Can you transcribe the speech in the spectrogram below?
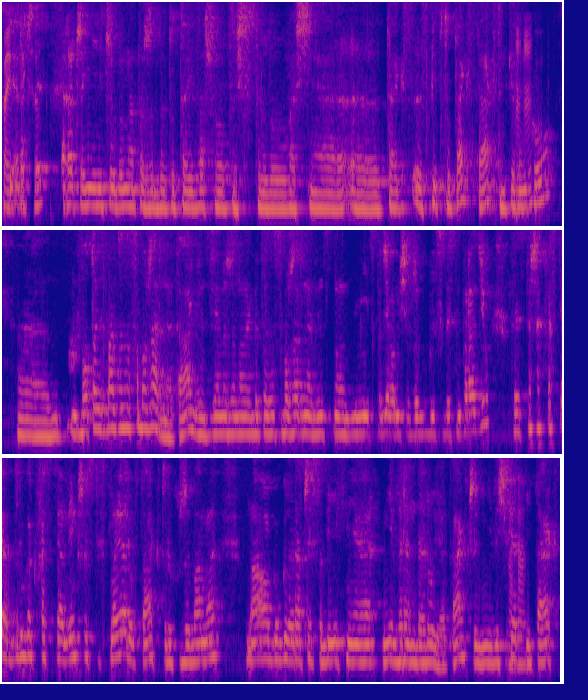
science fiction? Raczej, raczej nie liczyłbym na to, żeby tutaj zaszło coś w stylu właśnie e, tekst, speech to text, tak, w tym kierunku, e, bo to jest bardzo zasobożerne, tak, więc wiemy, że no jakby to jest zasobożerne, więc no nie spodziewam się, że Google sobie z tym poradził. To jest pierwsza kwestia. Druga kwestia, większość z tych playerów, tak, których używamy, no Google raczej sobie ich nie, nie wyrenderuje, tak, czyli nie wyświetli tak,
